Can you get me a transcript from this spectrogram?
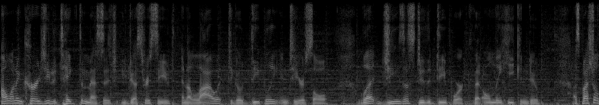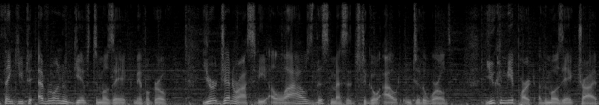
I want to encourage you to take the message you just received and allow it to go deeply into your soul. Let Jesus do the deep work that only He can do. A special thank you to everyone who gives to Mosaic Maple Grove. Your generosity allows this message to go out into the world. You can be a part of the Mosaic Tribe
